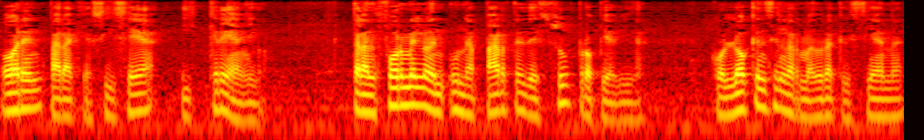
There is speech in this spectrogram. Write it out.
Oren para que así sea y créanlo. Transfórmenlo en una parte de su propia vida. Colóquense en la armadura cristiana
